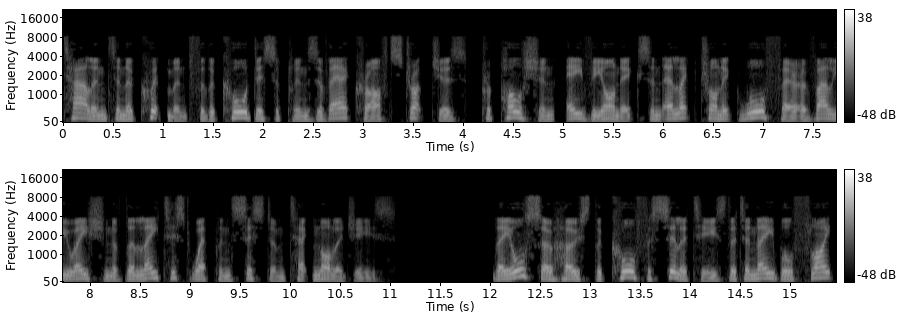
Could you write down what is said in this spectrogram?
talent and equipment for the core disciplines of aircraft structures, propulsion, avionics and electronic warfare evaluation of the latest weapon system technologies. They also host the core facilities that enable flight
